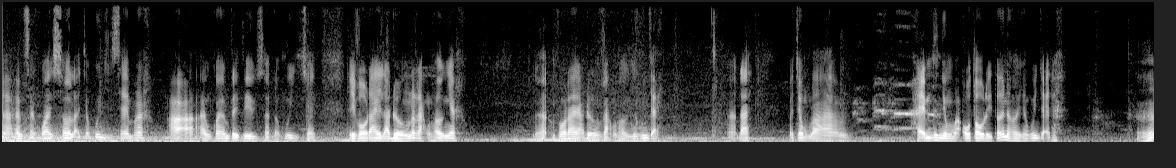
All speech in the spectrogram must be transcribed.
À, em sẽ quay sơ lại cho quý vị xem ha à, à, em có em review động quý xem thì vô đây là đường nó rộng hơn nha. Đó, vô đây là đường rộng hơn nha quý vị à, đây nói chung là hẻm thôi nhưng mà ô tô đi tới nơi nha quý vị đây đó.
